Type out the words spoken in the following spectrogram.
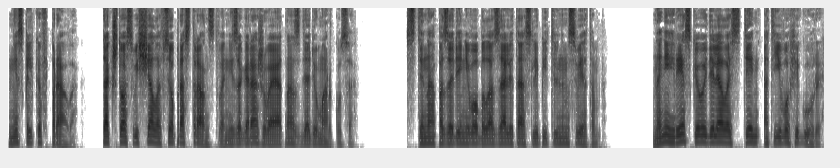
несколько вправо, так что освещала все пространство, не загораживая от нас дядю Маркуса. Стена позади него была залита ослепительным светом. На ней резко выделялась тень от его фигуры.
